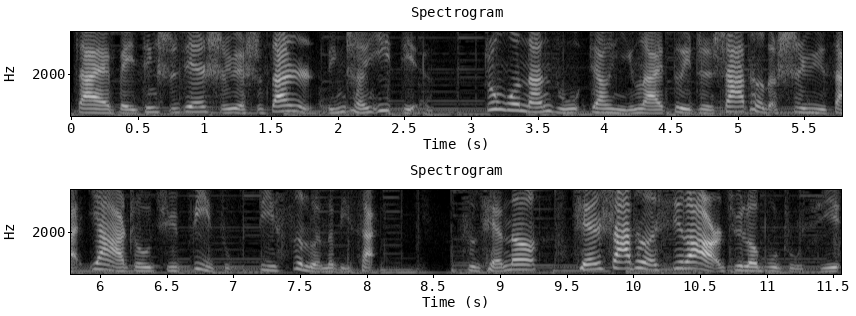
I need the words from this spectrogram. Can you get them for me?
在北京时间十月十三日凌晨一点，中国男足将迎来对阵沙特的世预赛亚洲区 B 组第四轮的比赛。此前呢，前沙特希拉尔俱乐部主席、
